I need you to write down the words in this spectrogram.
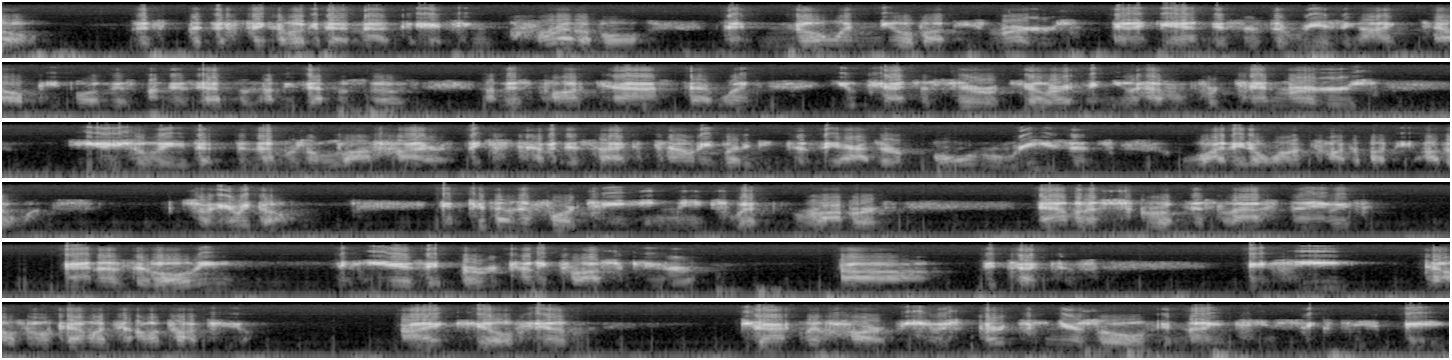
So let's, let's take a look at that, Matt. It's incredible that no one knew about these murders. And again, this is the reason I tell people on this on this episode, on these episodes on this podcast that when you catch a serial killer and you have them for ten murders, usually the, the number's a lot higher. They just haven't decided to tell anybody because they have their own reasons why they don't want to talk about the other ones. So here we go. In 2014, he meets with Robert, and I'm going to screw up this last name. It's Anaziloli, and he is a Bergen County prosecutor uh, detective. And he tells him, okay, I'm to talk to you. I killed him. Jacqueline Harp, she was 13 years old in 1968.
